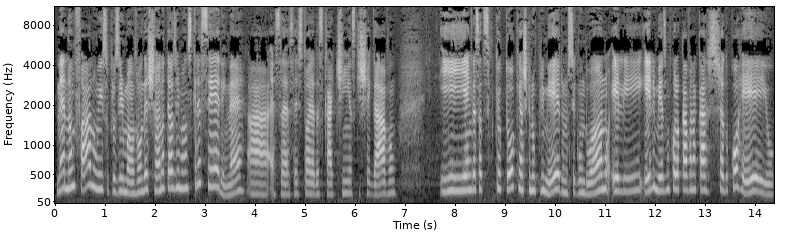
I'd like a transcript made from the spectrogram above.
né, não falam isso para os irmãos, vão deixando até os irmãos crescerem, né? A, essa, essa história das cartinhas que chegavam e é engraçado porque o Tolkien, acho que no primeiro, no segundo ano, ele, ele mesmo colocava na caixa do correio.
